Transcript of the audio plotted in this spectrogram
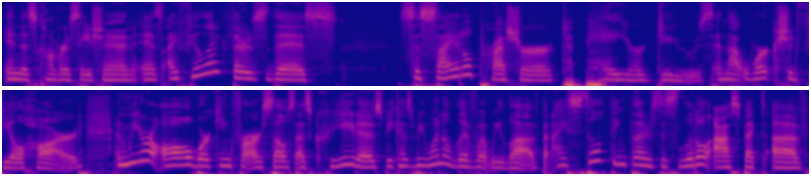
in this conversation is I feel like there's this societal pressure to pay your dues and that work should feel hard. And we are all working for ourselves as creatives because we want to live what we love. But I still think there's this little aspect of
